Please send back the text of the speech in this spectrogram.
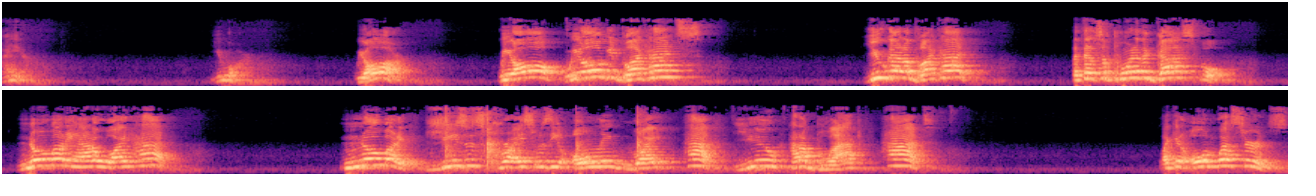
I am. You are. We all are. We all we all get black hats. You got a black hat. Like that's the point of the gospel. Nobody had a white hat. Nobody. Jesus Christ was the only white hat. You had a black hat. Like in old westerns.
